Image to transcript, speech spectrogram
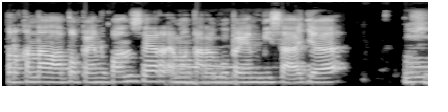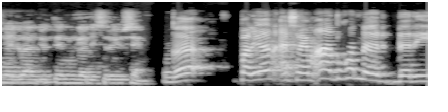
terkenal atau pengen konser. Emang karena gue pengen bisa aja. Terus nggak dilanjutin, nggak diseriusin. Enggak, palingan SMA tuh kan dari, dari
